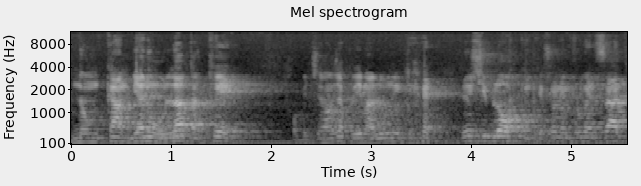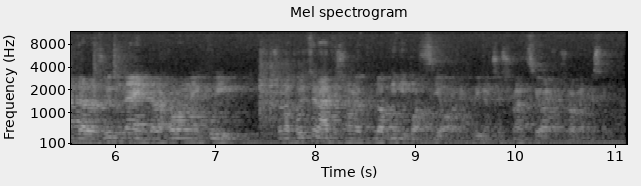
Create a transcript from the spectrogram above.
Non cambia nulla perché come dicevamo già prima, gli unici blocchi che sono influenzati dalla swim lane, dalla colonna in cui sono posizionati, sono i blocchi di azione, quindi non c'è nessuna azione, c'è solamente segnale.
